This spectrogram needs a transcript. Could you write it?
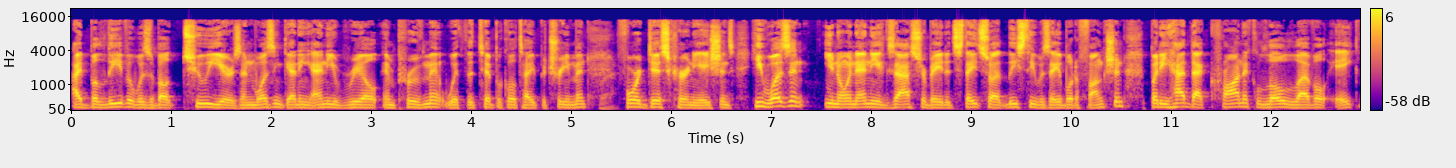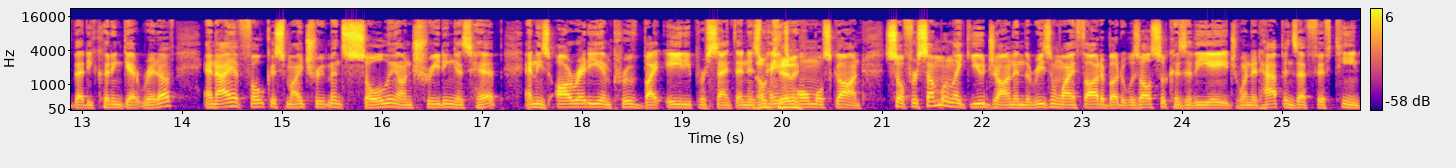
I believe it was about two years, and wasn't getting any real improvement with the typical type of treatment for disc herniations. He wasn't, you know, in any exacerbated state, so at least he was able to function. But he had that chronic low level ache that he couldn't get rid of, and I have focused my treatment solely on treating his hip, and he's already improved by eighty percent, and his No pain's kidding. almost gone. So for someone like you, John, and the reason why I thought about it was also because of the age. When it happens at 15,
